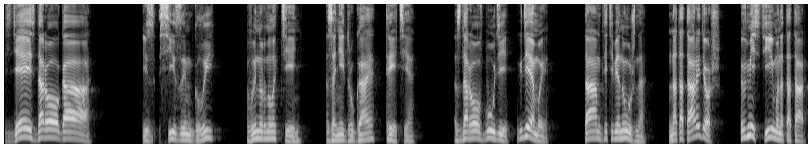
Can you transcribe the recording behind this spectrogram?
Здесь дорога!» Из сизой мглы вынырнула тень. За ней другая, третья. «Здоров, Буди! Где мы?» Там, где тебе нужно. На татар идешь? Вместимо на татар.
